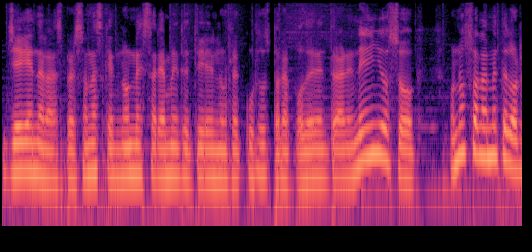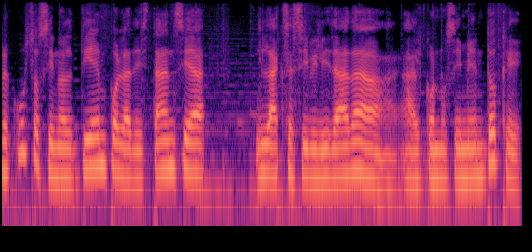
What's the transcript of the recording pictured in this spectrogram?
lleguen a las personas que no necesariamente tienen los recursos para poder entrar en ellos, o, no solamente los recursos, sino el tiempo, la distancia, la accesibilidad al conocimiento que,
